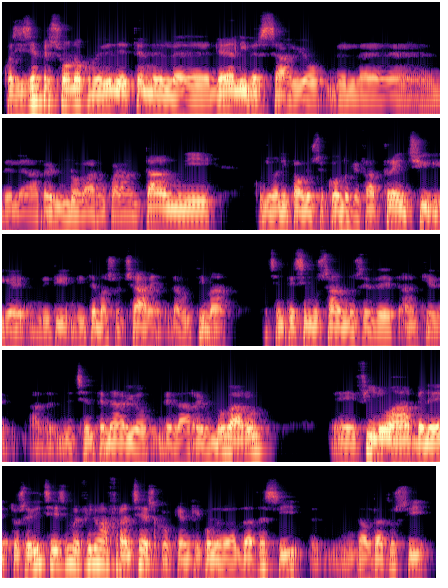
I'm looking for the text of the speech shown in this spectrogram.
quasi sempre sono, come vedete, nel, nell'anniversario del, della Rerum Novarum, 40 anni, con Giovanni Paolo II che fa tre encicliche di, di tema sociale, l'ultima al centesimo anno sede anche nel centenario della Rerum Novarum, eh, fino a Benedetto XVI e fino a Francesco, che anche con la Laudato Si, Laudato si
